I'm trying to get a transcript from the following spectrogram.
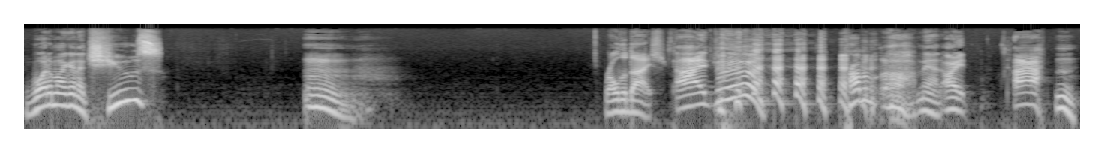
What am I going to choose? Roll the dice. I probably. Oh man! All right. Ah, mm,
